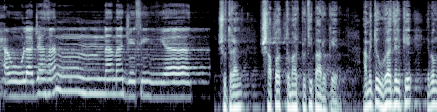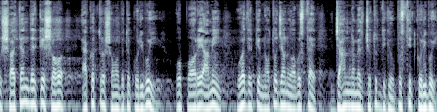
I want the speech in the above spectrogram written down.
حول جهنم جثيا সুতরাং শপথ তোমার প্রতিপালকের আমি তো উহাদেরকে এবং শয়তানদেরকে সহ একত্র সমবেত করিবই ও পরে আমি উহাদেরকে নতজানু অবস্থায় জাহান নামের চতুর্দিকে উপস্থিত করিবই।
